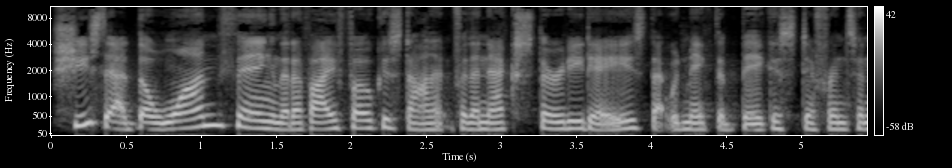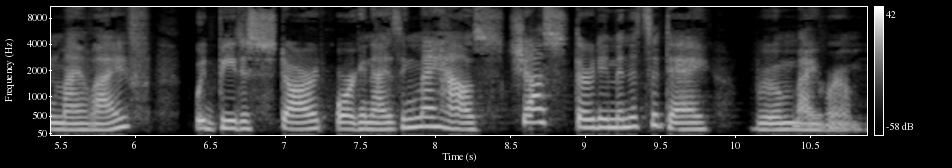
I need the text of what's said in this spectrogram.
She said the one thing that if I focused on it for the next 30 days that would make the biggest difference in my life would be to start organizing my house just 30 minutes a day, room by room.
